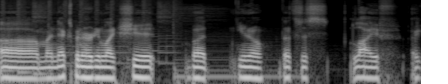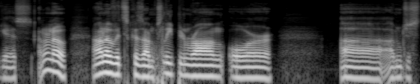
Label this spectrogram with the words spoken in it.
Uh, my neck's been hurting like shit, but you know that's just life, I guess. I don't know. I don't know if it's because I'm sleeping wrong or uh, I'm just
